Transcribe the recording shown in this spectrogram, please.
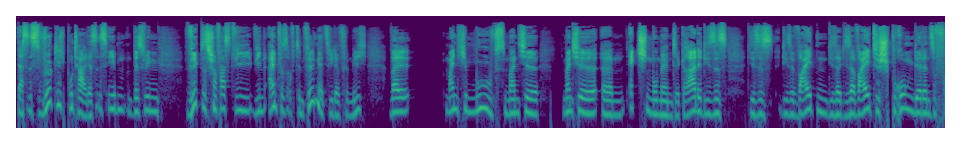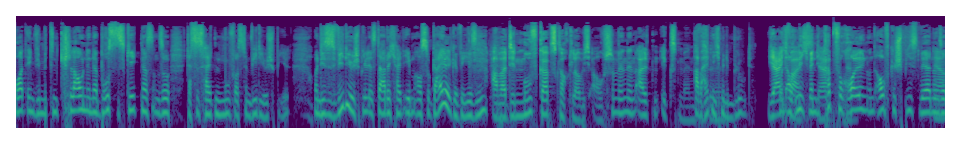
Das ist wirklich brutal. Das ist eben, deswegen wirkt es schon fast wie, wie ein Einfluss auf den Film jetzt wieder für mich, weil manche Moves, manche manche ähm, Action-Momente, gerade dieses, dieses, diese weiten, dieser, dieser weite Sprung, der dann sofort irgendwie mit den Klauen in der Brust des Gegners und so, das ist halt ein Move aus dem Videospiel. Und dieses Videospiel ist dadurch halt eben auch so geil gewesen. Aber den Move gab es doch, glaube ich, auch schon in den alten X-Men. Aber halt nicht mit dem Blut. Ja, und ich auch weiß, nicht, wenn die ja, Köpfe rollen ja. und aufgespießt werden und Ja. so.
